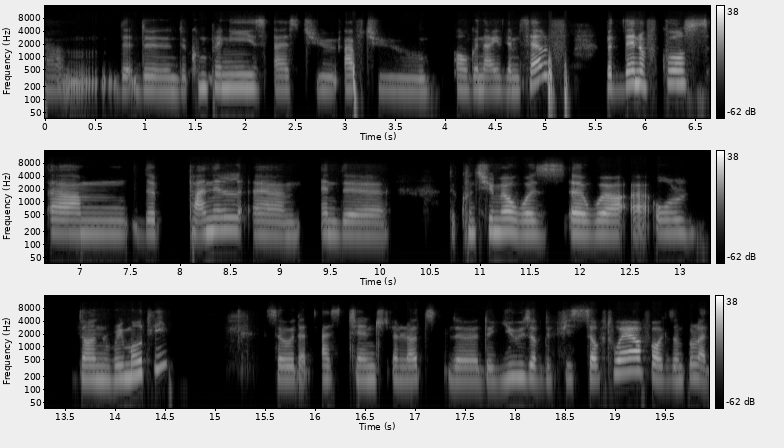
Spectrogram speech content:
um, the, the the companies has to have to organize themselves. But then, of course, um, the panel um, and the the consumer was uh, were uh, all done remotely. So that has changed a lot the, the use of the FIZZ software. For example, at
